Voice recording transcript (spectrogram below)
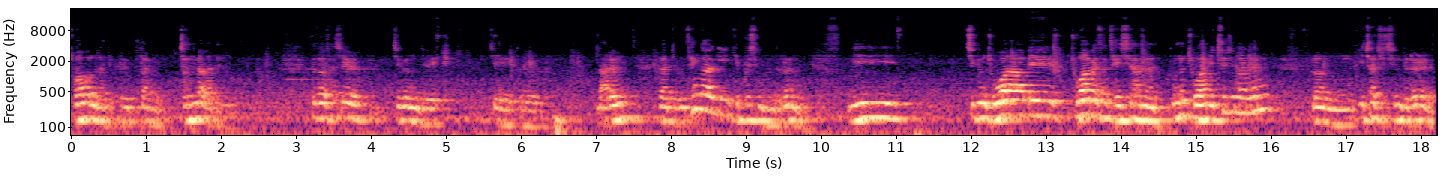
조합원들한테 그 부담이 전가가 되는 거거든요. 그래서 사실 지금 이제 이제 그 나름 그러니까 좀 생각이 깊으신 분들은 이 지금 조합의 조합에서 제시하는 또는 조합이 추진하는 그런 2차 지침들을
